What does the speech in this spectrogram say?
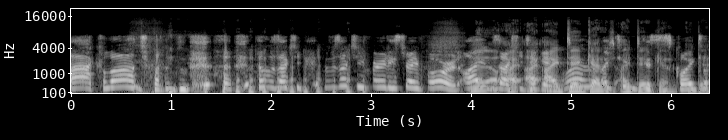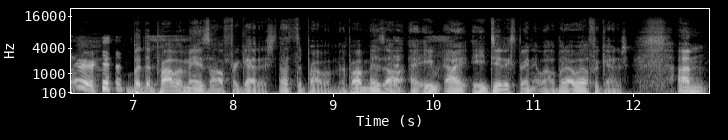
Ah, come on, John. that was actually it was actually fairly straightforward. I no, was actually I, thinking. I, I did get it. I, I did get it. Quite clear. but the problem is, I'll forget it. That's the problem. The problem is, I'll, he he did explain it well, but I will forget it. Um,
